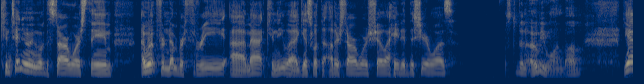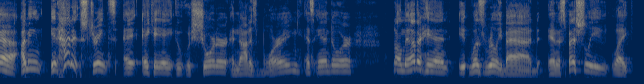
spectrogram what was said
continuing with the Star Wars theme, I went for number three. Uh, Matt, can you uh, guess what the other Star Wars show I hated this year was? Must have been Obi Wan, Bob. Yeah, I mean, it had its strengths, a- aka it was shorter and not as boring as Andor. But on the other hand, it was really bad, and especially like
